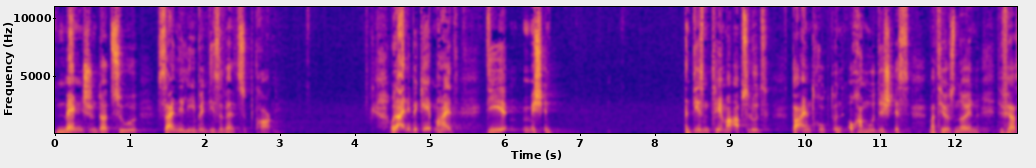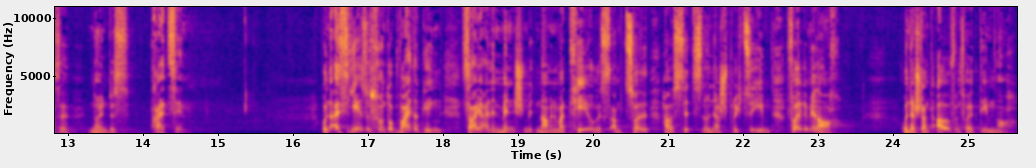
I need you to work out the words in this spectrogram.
Menschen dazu, seine Liebe in diese Welt zu tragen. Und eine Begebenheit, die mich in, in diesem Thema absolut beeindruckt und auch ermutigt, ist Matthäus 9, die Verse 9 bis 13. Und als Jesus von dort weiterging, sah er einen Menschen mit Namen Matthäus am Zollhaus sitzen und er spricht zu ihm, folge mir nach. Und er stand auf und folgte ihm nach.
